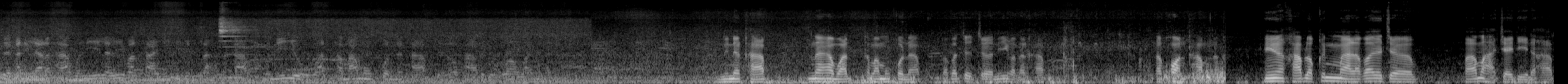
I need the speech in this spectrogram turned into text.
เจอกันอีกแล้วนะครับ วันนี้แรลลี่วัดไทยที่13นะครับ วันนี้อยู่วัดธรรมมงคลนะครับ เดี๋ยวเราพาไปดูว่าวัดไหนนี่นะครับ หน้าวัดธรรมมงคลนะครับ เราก็จะเจอนี่ก่อนนะครับ นครธรรมนะครับนี่นะครับ เราขึ้นมาแล้วก็จะเจอพระมหาใจดีย์นะครับ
